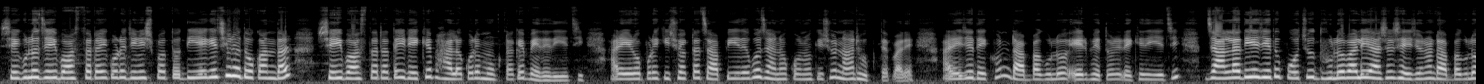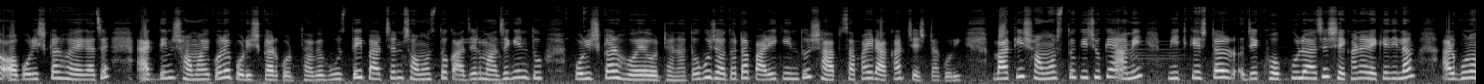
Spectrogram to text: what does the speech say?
সেগুলো যেই বস্তাটাই করে জিনিসপত্র দিয়ে গেছিল দোকানদার, সেই বস্তাটাতেই রেখে ভালো করে মুখটাকে বেঁধে দিয়েছি। আর এর ওপরে কিছু একটা চাপিয়ে দেবো যেন কোনো কিছু না ঢুকতে পারে। আর এই যে দেখুন, ডাব্বাগুলো এর ভেতরে রেখে দিয়েছি। জানলা দিয়ে যেহেতু প্রচুর ধুলোবালি আসে, সেই জন্য ডাব্বাগুলো অপরিষ্কার হয়ে গেছে। একদিন সময় করে পরিষ্কার করতে হবে। বুঝতেই পারছেন, সমস্ত কাজের মাঝে কিন্তু পরিষ্কার হয়ে ওঠে না। তবু যতটা পারি কিন্তু সাফ সাফাই রাখার চেষ্টা করি। বাকি সমস্ত কিছুকে আমি মিট কেসটার যে খোপগুলো আছে সেখানে রেখে দিলাম আর গুঁড়ো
